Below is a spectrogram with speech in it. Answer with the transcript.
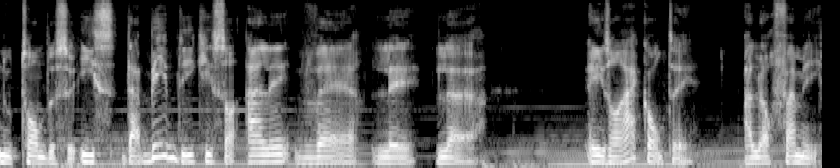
nous tombent de ce is. La Bible dit qu'ils sont allés vers les leurs. Et ils ont raconté à leur famille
